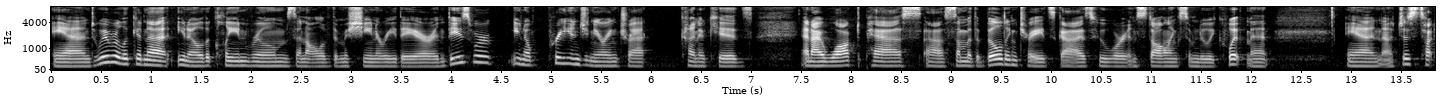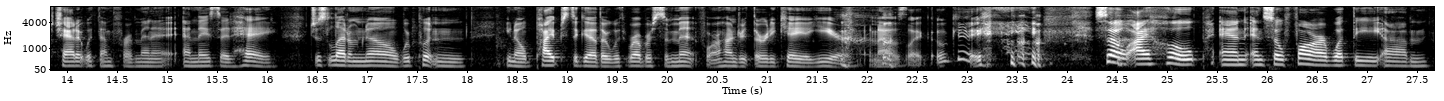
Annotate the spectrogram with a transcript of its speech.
and we were looking at you know the clean rooms and all of the machinery there, and these were you know pre-engineering track kind of kids. And I walked past uh, some of the building trades guys who were installing some new equipment and uh, just t- chatted with them for a minute. And they said, hey, just let them know we're putting you know, pipes together with rubber cement for 130k a year. And I was like, okay. so I hope, and and so far, what the um,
